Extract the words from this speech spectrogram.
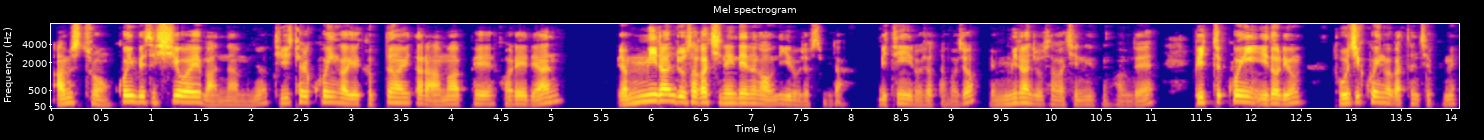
암스트롱, 코인베이스 CEO의 만남은요, 디지털 코인 가격 급등함에 따라 암호화폐 거래에 대한 면밀한 조사가 진행되는 가운데 이루어졌습니다. 미팅이 이루어졌던 거죠. 면밀한 조사가 진행되는 가운데 비트코인, 이더리움, 도지코인과 같은 제품의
